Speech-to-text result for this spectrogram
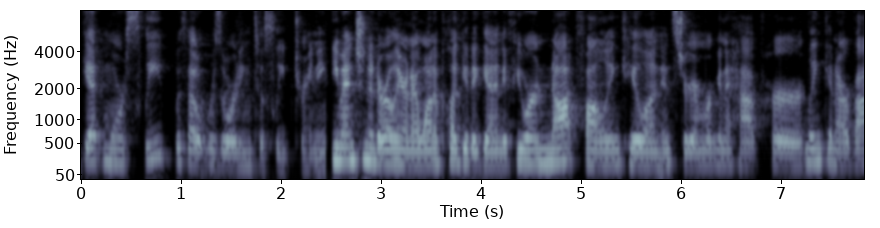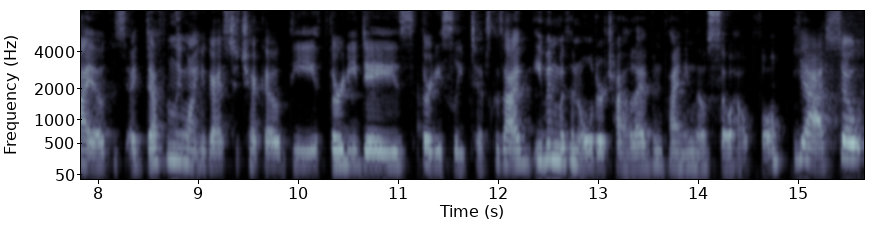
get more sleep without resorting to sleep training? You mentioned mentioned it earlier and I want to plug it again. If you are not following Cayla on Instagram, we're going to have her link in our bio because I definitely want you guys to check out the 30 days, 30 sleep tips because I've, even with an older child, I've been finding those so helpful. Yeah. So,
